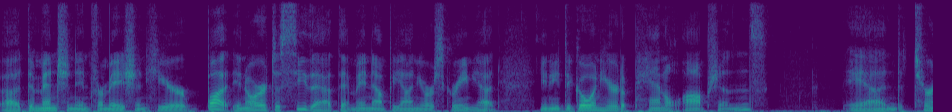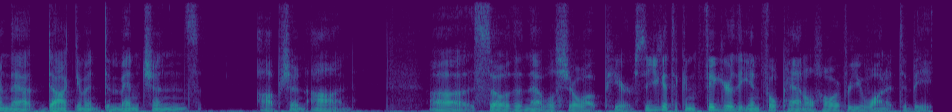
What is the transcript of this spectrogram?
uh, dimension information here, but in order to see that, that may not be on your screen yet, you need to go in here to Panel Options and turn that Document Dimensions option on. Uh, so then that will show up here. So you get to configure the info panel however you want it to be.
